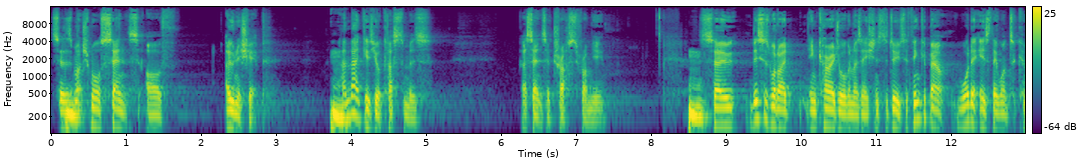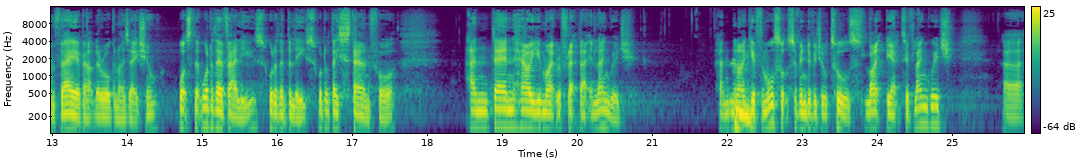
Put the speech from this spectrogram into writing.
So there's mm. much more sense of ownership. Mm. And that gives your customers a sense of trust from you. Mm. So this is what I encourage organizations to do to think about what it is they want to convey about their organization. What's the, what are their values? What are their beliefs? What do they stand for? And then how you might reflect that in language. And then I give them all sorts of individual tools like the active language, uh,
